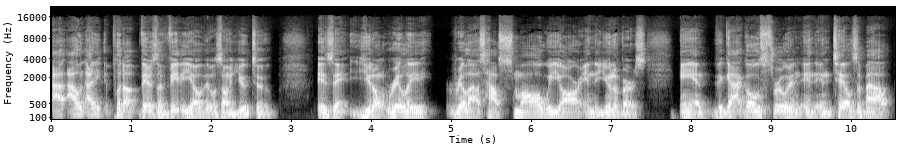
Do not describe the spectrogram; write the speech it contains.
I, I, I need to put up, there's a video that was on YouTube is that you don't really realize how small we are in the universe. And the guy goes through and, and, and tells about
